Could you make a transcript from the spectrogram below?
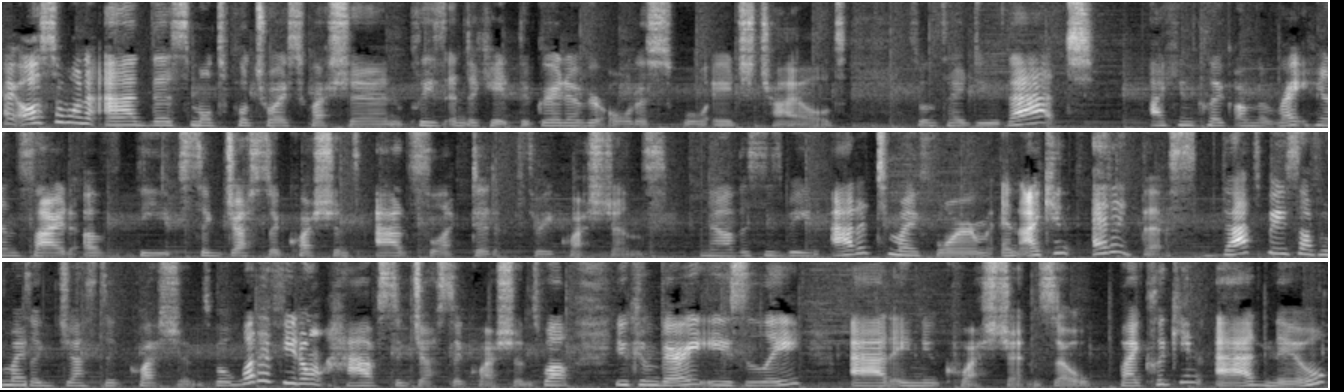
I also want to add this multiple choice question. Please indicate the grade of your oldest school age child. So once I do that, I can click on the right hand side of the suggested questions, add selected three questions. Now this is being added to my form and I can edit this. That's based off of my suggested questions. But what if you don't have suggested questions? Well, you can very easily add a new question. So by clicking add new,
